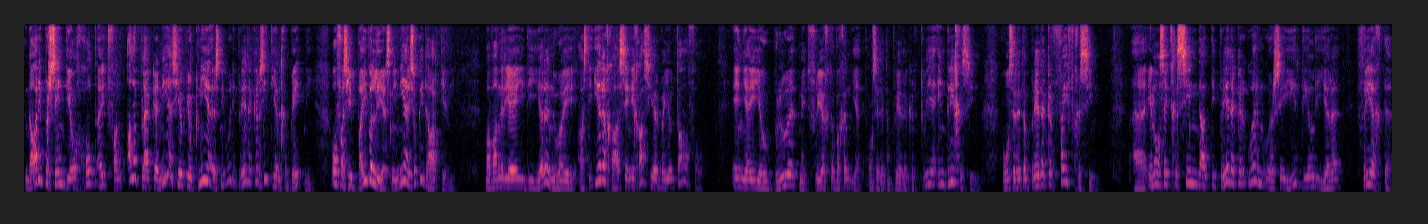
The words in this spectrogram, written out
En daardie persent deel God uit van alle plekke, nie as jy op jou knieë is nie, o die prediker is nie teen gebed nie, of as jy Bybel lees nie, nee, hy's ook nie daarteen nie. Maar wanneer jy die Here nooi as die eregas en die gasheer by jou tafel en jy jou brood met vreugde begin eet. Ons het dit in Prediker 2 en 3 gesien. Ons het dit in Prediker 5 gesien. Uh en ons het gesien dat die prediker oor en oor sê hier deel die Here vreugde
